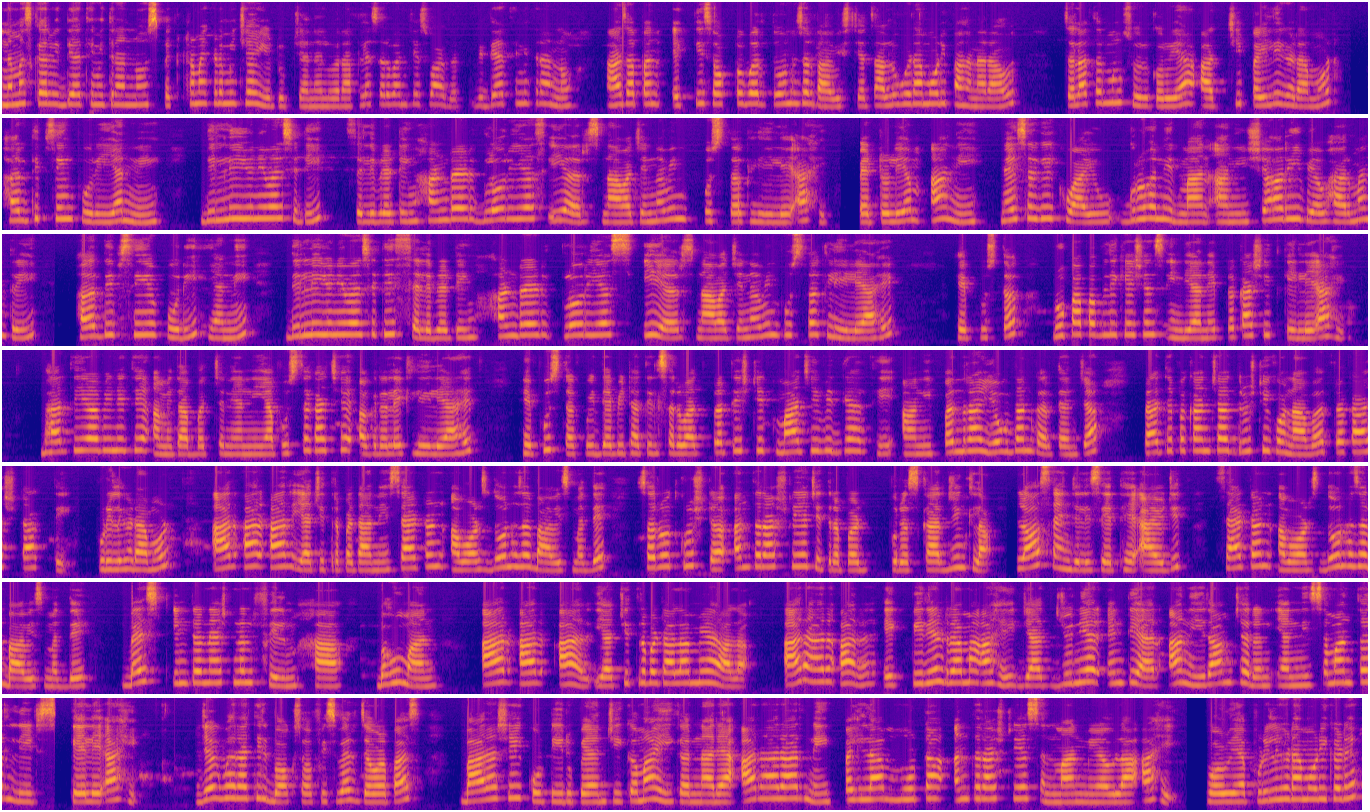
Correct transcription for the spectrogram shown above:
नमस्कार विद्यार्थी मित्रांनो स्पेक्ट्रम अकॅडमीच्या यूट्यूब चॅनलवर आपल्या सर्वांचे स्वागत. विद्यार्थी मित्रांनो आज आपण एकतीस ऑक्टोबर दोन हजार बावीसच्या चालू घडामोडी पाहणार आहोत. चला तर मग सुरू करूया आजची पहिली घडामोड. हरदीप सिंग पुरी यांनी Delhi University celebrating hundred glorious years नावाचे नवीन पुस्तक लिहिले आहे. पेट्रोलियम आणि नैसर्गिक वायू गृहनिर्माण आणि शहरी व्यवहार मंत्री हरदीप सिंह पुरी यांनी Delhi University celebrating hundred glorious years नावाचे नवीन पुस्तक लिहिले आहे. हे पुस्तक रूपा पब्लिकेशन्स इंडियाने प्रकाशित केले आहे. भारतीय अभिनेते अमिताभ बच्चन यांनी या पुस्तकाचे अग्रलेख लिहिले आहेत. हे पुस्तक विद्यापीठातील सर्वात प्रतिष्ठित माजी विद्यार्थी आणि पंधरा योगदानकर्त्यांच्या प्राध्यापकांच्या दृष्टिकोनावर प्रकाश टाकते. पुढील घडामोड आर आर आर या चित्रपटाने सॅटर्न अवॉर्ड्स दोन हजार बावीसमध्ये सर्वोत्कृष्ट आंतरराष्ट्रीय चित्रपट पुरस्कार जिंकला. लॉस एंजलिस येथे आयोजित सॅटर्न अवॉर्ड्स दोन हजार बावीसमध्ये बेस्ट इंटरनॅशनल फिल्म हा बहुमान आर आर आर या चित्रपटाला मिळाला. आर आर आर एक पीरियड ड्रामा आहे ज्यात ज्युनियर एन टी आर आणि रामचरण यांनी समांतर लीड्स केले आहे. जगभरातील बॉक्स ऑफिसवर जवळपास बाराशे कोटी रुपयांची कमाई करणाऱ्या आर आर आरने पहिला मोठा आंतरराष्ट्रीय सन्मान मिळवला आहे. वळूया पुढील घडामोडीकडे.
